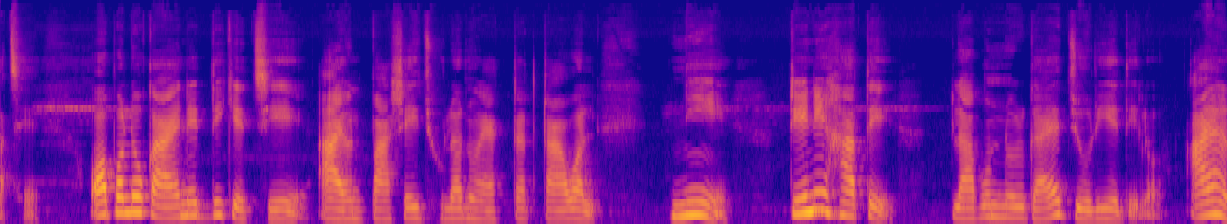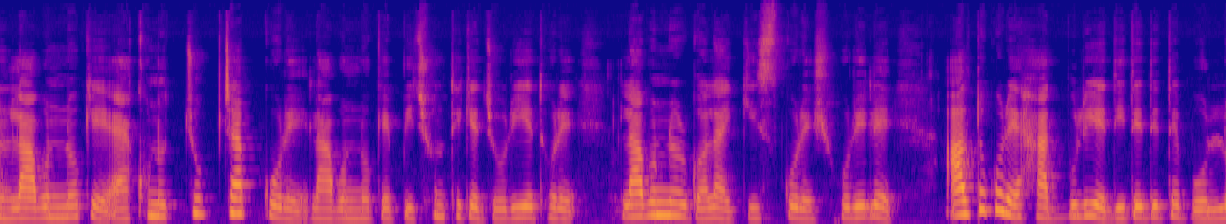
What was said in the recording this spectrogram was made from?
আছে। অপলক আয়নের দিকে চেয়ে, আয়ন পাশেই ঝুলানো একটা টাওয়াল নিয়ে টেনে হাতে লাবণ্যর গায়ে জড়িয়ে দিল। আয়ান লাবণ্যকে এখনও চুপচাপ করে লাবণ্যকে পিছন থেকে জড়িয়ে ধরে লাবণ্যর গলায় কিস করে শরীরে আলতো করে হাত বুলিয়ে দিতে দিতে বলল,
